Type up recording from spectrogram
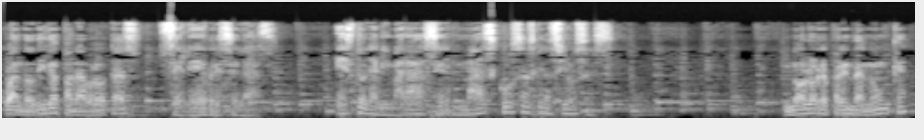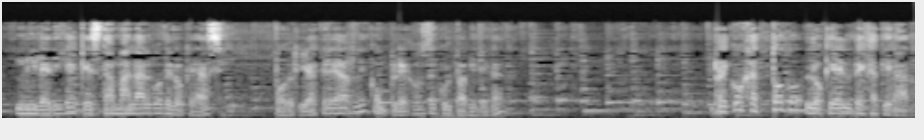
Cuando diga palabrotas, celébreselas. Esto le animará a hacer más cosas graciosas. No lo reprenda nunca ni le diga que está mal algo de lo que hace. Podría crearle complejos de culpabilidad. Recoja todo lo que él deja tirado.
